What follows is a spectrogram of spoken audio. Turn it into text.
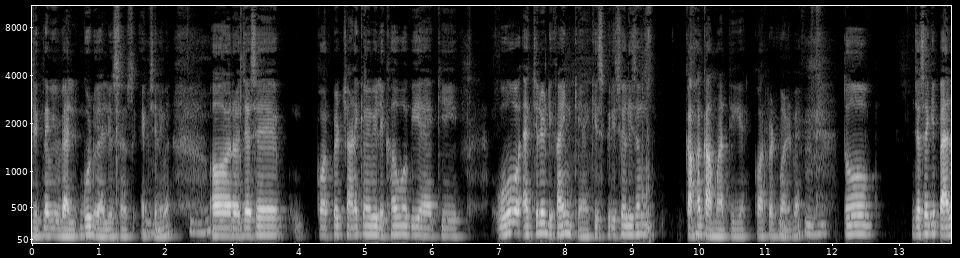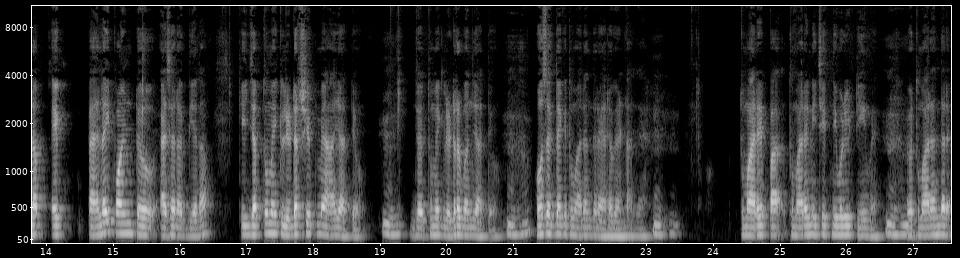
जितने भी गुड वैल्यूज़ हैं एक्चुअली में। और जैसे कॉर्पोरेट चाणक्य में भी लिखा हुआ भी है कि वो एक्चुअली डिफाइन किया है कि स्पिरिचुअलिज्म कहाँ काम आती है कॉर्पोरेट वर्ल्ड में। हम्म, हम्म। तो जैसे कि पहला एक पहला ही पॉइंट ऐसा रख दिया था कि जब तुम एक लीडरशिप में आ जाते हो हम्म, जब तुम एक लीडर बन जाते हो हो सकता है कि तुम्हारे अंदर एरोगेंट आ जाए। तुम्हारे पास तुम्हारे नीचे इतनी बड़ी टीम है। अगर तुम्हारे अंदर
